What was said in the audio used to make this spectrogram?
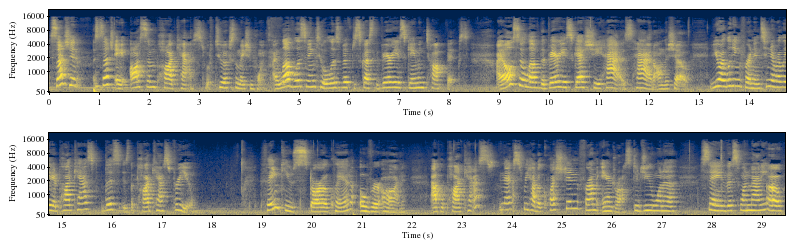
Such an such a awesome podcast with two exclamation points. I love listening to Elizabeth discuss the various gaming topics. I also love the various guests she has had on the show. If you are looking for a Nintendo related podcast, this is the podcast for you. Thank you, Starro Clan, over on Apple Podcasts. Next, we have a question from Andros. Did you want to say this one, Maddie? Oh,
